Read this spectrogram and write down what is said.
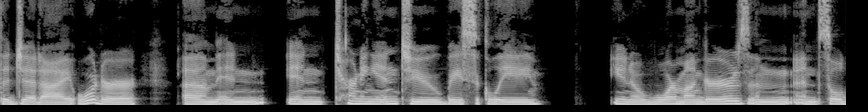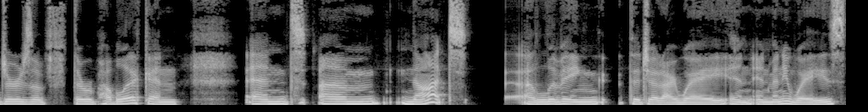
the Jedi Order um, in in turning into basically, you know, warmongers and and soldiers of the Republic and and um, not uh, living the Jedi way in in many ways,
